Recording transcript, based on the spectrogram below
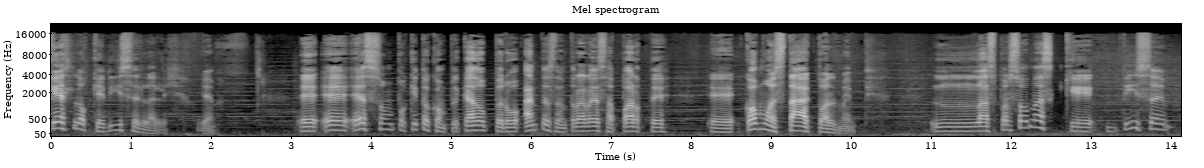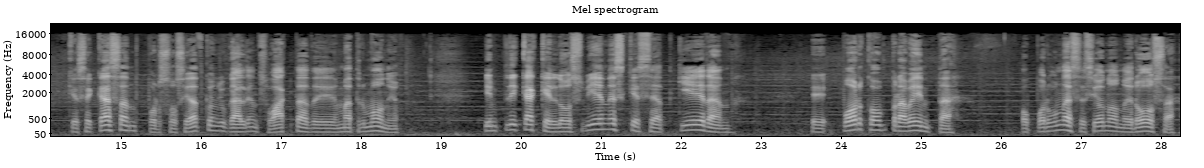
¿Qué es lo que dice la ley? Bien. Eh, eh, es un poquito complicado, pero antes de entrar a esa parte, eh, ¿cómo está actualmente? Las personas que dicen que se casan por sociedad conyugal en su acta de matrimonio, implica que los bienes que se adquieran por compraventa o por una sesión onerosa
